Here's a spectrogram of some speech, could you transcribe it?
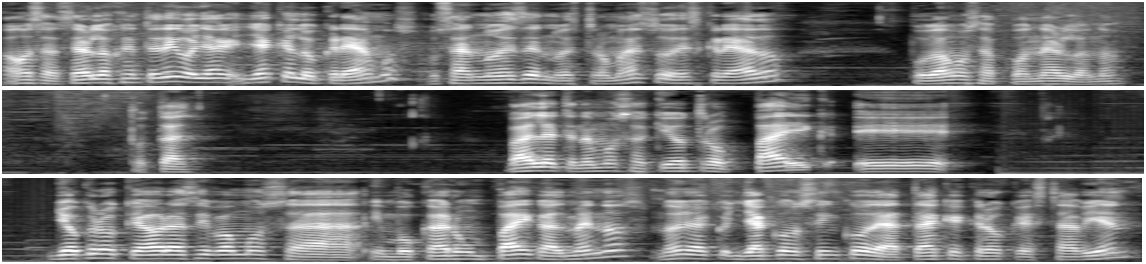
Vamos a hacerlo, gente. Digo, ya, que lo creamos, o sea, no es de nuestro mazo, es creado, pues vamos a ponerlo, ¿no? Total. Vale, tenemos aquí otro Pike. Eh, yo creo que ahora sí vamos a invocar un Pike al menos, ¿no? Ya, ya con 5 de ataque creo que está bien.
